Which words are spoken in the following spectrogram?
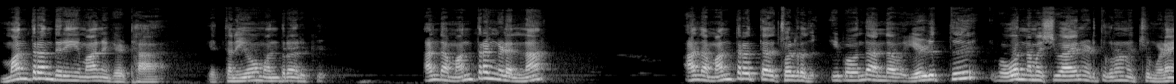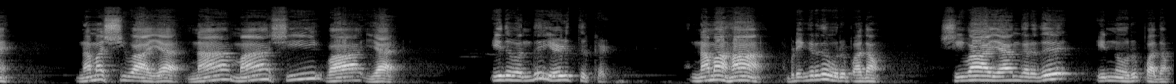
மந்திரம் தெரியுமான்னு கேட்டால் எத்தனையோ மந்திரம் இருக்குது அந்த மந்திரங்கள் எல்லாம் அந்த மந்திரத்தை சொல்கிறது இப்போ வந்து அந்த எழுத்து இப்போ ஓம் நம சிவாயன்னு எடுத்துக்கிறோன்னு வச்சுக்கோங்களேன். நம சிவாய ந ம ஷிவாய இது வந்து எழுத்துக்கள். நமஹா அப்படிங்கிறது ஒரு பதம். சிவாயங்கிறது இன்னொரு பதம்.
